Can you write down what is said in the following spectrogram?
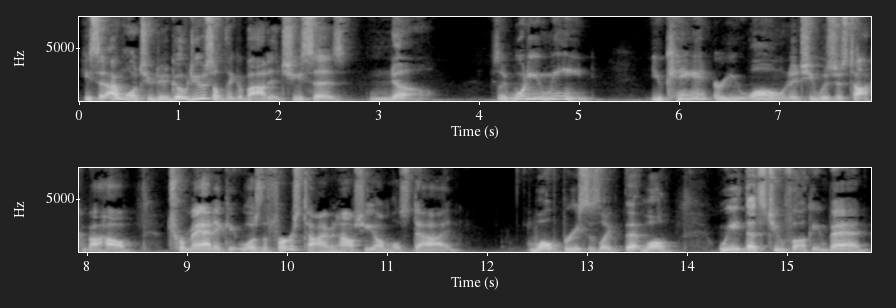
he said, I want you to go do something about it. And she says, no. He's like, what do you mean? You can't or you won't. And she was just talking about how traumatic it was the first time and how she almost died. Well, the priest is like that. Well, we that's too fucking bad.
